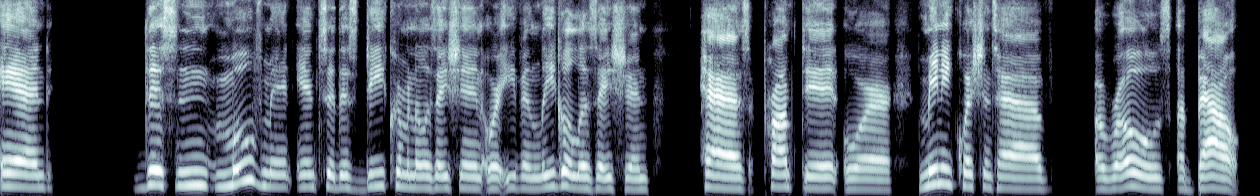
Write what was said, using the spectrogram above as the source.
and this movement into this decriminalization or even legalization has prompted or many questions have arose about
